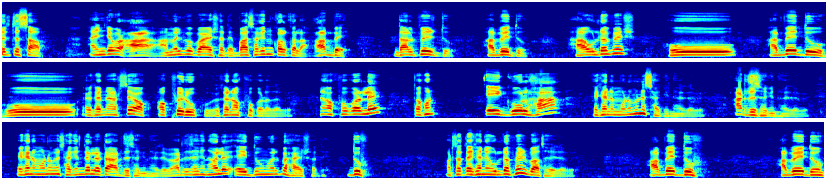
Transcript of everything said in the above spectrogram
লিখতে সাপ। আইন যাবার, আ, আমেল পে বায়ের সাথে বা সাকিন কলকালা, আবে দাল পেশ দু, আবে দু, হা উল্টা পেশ, হু, আবে দু, হু, এখানে আসছে অক- অক্ষে রুকু, এখানে অক্ষ করা যাবে। অক্ষ করলে তখন এই গোল হা এখানে মনে মনে সাকিন হয়ে যাবে, আর্ধে সাকিন হয়ে যাবে। এখানে মনে মনে সাকিন দিলে এটা আর্ধে সাকিন হয়ে যাবে, আর্ধে সাকিন হলে এই দু মেলবে হায়ের সাথে, দু। অর্থাৎ এখানে উল্টা ফেস বাদ হয়ে যাবে। আবে দু আবে দু,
